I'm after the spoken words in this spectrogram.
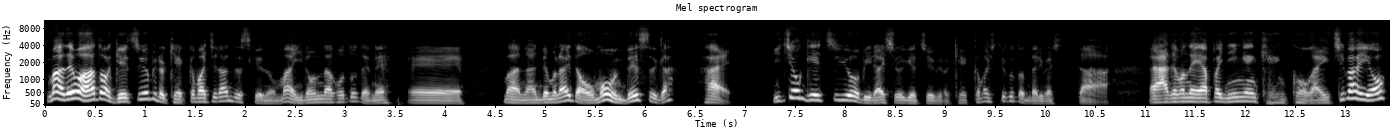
まあでもあとは月曜日の結果待ちなんですけれどもまあいろんなことでね、えー、まあ何でもないとは思うんですがはい。一応月曜日来週の月曜日の結果待ちということになりました。あでもねやっぱり人間健康が一番よ。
